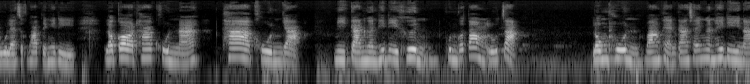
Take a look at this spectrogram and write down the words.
ดูแลสุขภาพตัวเองให้ดี แล้วก็ถ้าคุณนะ ถ้าคุณอยากมีการเงินที่ดีขึ้น คุณก็ต้องรู้จักลงทุนวางแผนการใช้เงินให้ดีนะ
